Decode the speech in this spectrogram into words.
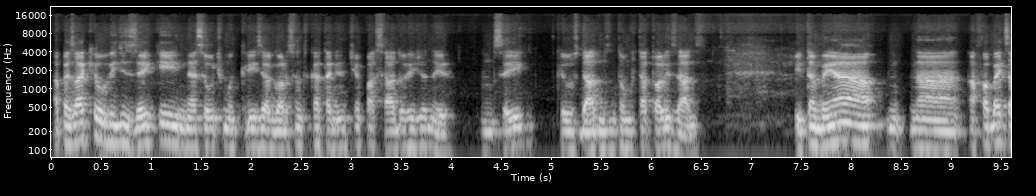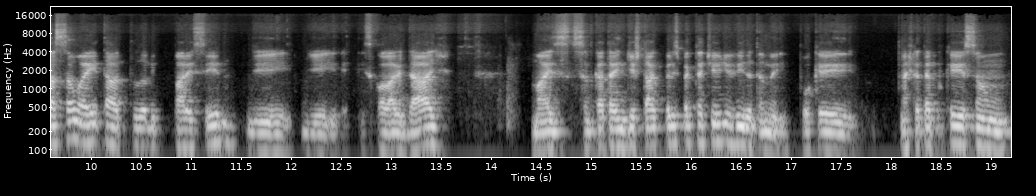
Apesar que eu ouvi dizer que nessa última crise agora Santa Catarina tinha passado o Rio de Janeiro. Não sei, porque os dados não estão muito atualizados. E também a, na alfabetização aí está tudo ali parecido, de, de escolaridade, mas Santa Catarina destaca pela expectativa de vida também, porque acho que até porque são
